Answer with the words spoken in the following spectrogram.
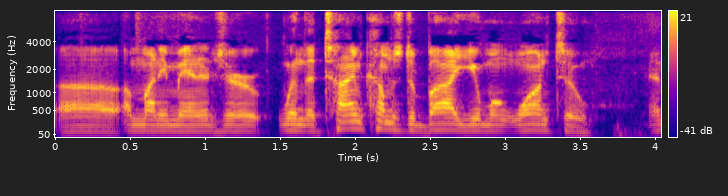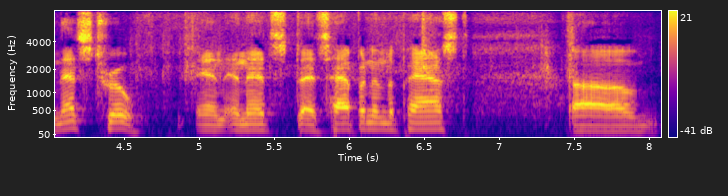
uh, a money manager, when the time comes to buy, you won't want to. And that's true. And, and that's, that's happened in the past. Um,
